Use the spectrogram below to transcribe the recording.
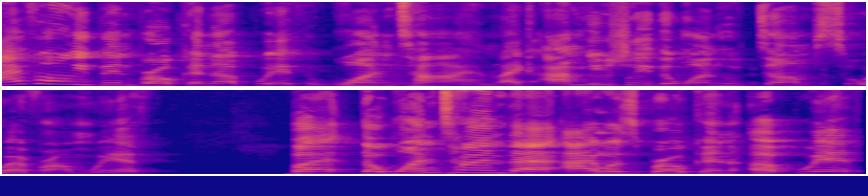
I've only been broken up with one time. Like I'm usually the one who dumps whoever I'm with. But the one time that I was broken up with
